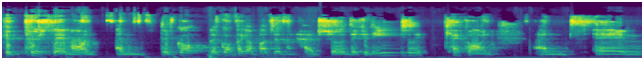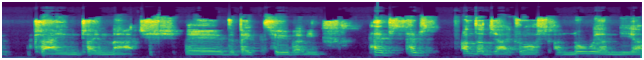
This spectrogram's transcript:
could push them on, and they've got they've got bigger budget than Hibs, so they could easily kick on and um, try and try and match uh, the big two. But I mean, Hibs, Hibs under Jack Ross are nowhere near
